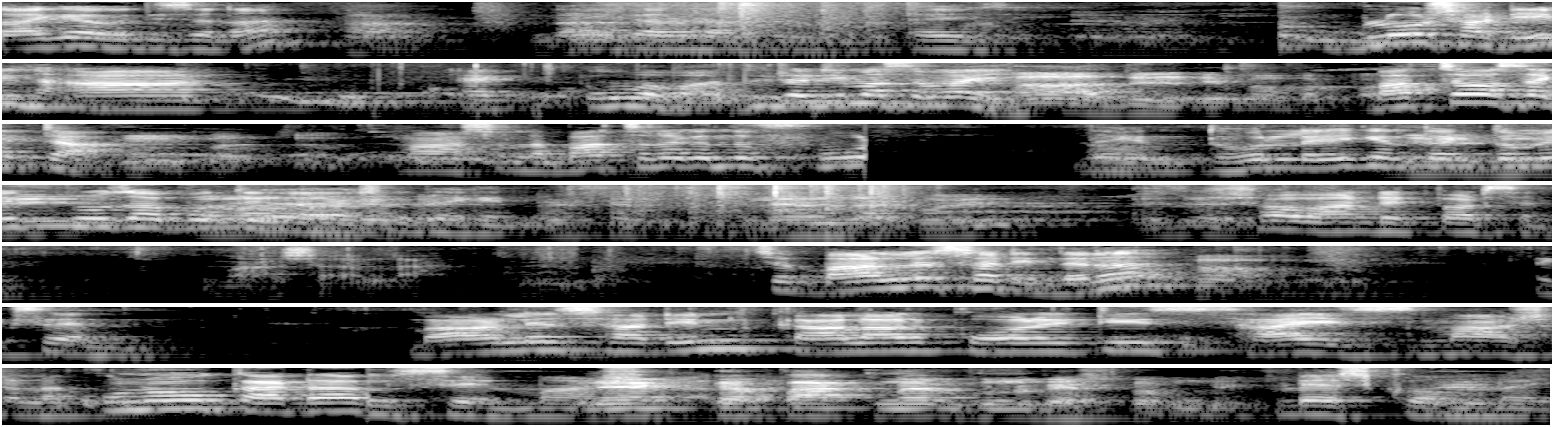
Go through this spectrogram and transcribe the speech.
জায়গা হইতেছে না? হ্যাঁ। এই কারণে এই যে। ব্লো শার্টিন আর এক ও বাবা দুইটা ডিম আছে ভাই? হ্যাঁ দুইটা ডিম পাও। বাচ্চা আছে একটা? হুম বাচ্চা মাশাআল্লাহ বাচ্চাটা কিন্তু ফুল দেখেন ধরলেই কিন্তু একদমই প্রজাপতি হয়ে আসবে দেখেন। সব হান্ড্রেড পার্সেন্ট মাশাআল্লাহ আচ্ছা বার্লেস শার্টিন তাই না? হ্যাঁ দেখছেন? Barless satin colour quality size মাশাআল্লাহ কোনো কাটা সেম মানে একটা পাকনার কোনো বেশ কম নেই। বেশ কম নাই।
